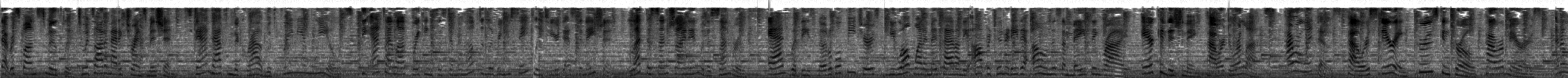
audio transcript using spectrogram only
that responds smoothly to its automatic transmission, stand out from the crowd with premium wheels. The anti-lock braking system will help deliver you safely to your destination. Let the sunshine in with a sunroof. And with these notable features, you won't want to miss out on the opportunity to own this amazing ride. Air conditioning, power door locks, power windows, power steering, cruise control, power mirrors, an alarm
